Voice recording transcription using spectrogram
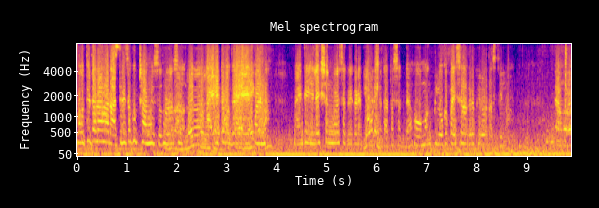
मोती रात्रीचा खूप छान दिसतो. थोडस लाइट आहे. वगैरे पण? नाही ते इलेक्शन मुळे सगळीकडे आता सध्या. हो मग लोक पैसे वगैरे फिरवत असतील ना. त्यामुळे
